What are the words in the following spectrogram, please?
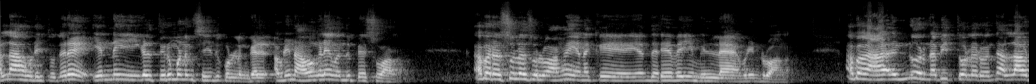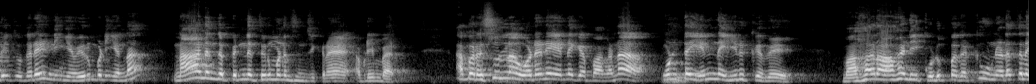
அல்லாஹுடைய துதரே என்னை நீங்கள் திருமணம் செய்து கொள்ளுங்கள் அப்படின்னு அவங்களே வந்து பேசுவாங்க. அப்போ ரசூல்லா சொல்லுவாங்க எனக்கு எந்த தேவையும் இல்லை அப்படின்றவாங்க. அப்போ இன்னொரு நபி தோழர் வந்து அல்லாஹுடைய துதரை நீங்கள் விரும்புனீங்கன்னா நான் இந்த பெண்ணை திருமணம் செஞ்சுக்கிறேன் அப்படிம்பார். அப்போ ரசூல்லா உடனே என்ன கேட்பாங்கன்னா உன்கிட்ட என்ன இருக்குது? மகராக நீ கொடுப்பதற்கு உன்னிடத்துல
